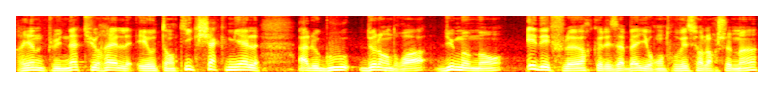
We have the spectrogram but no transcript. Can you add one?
Rien de plus naturel et authentique. Chaque miel a le goût de l'endroit, du moment et des fleurs que les abeilles auront trouvées sur leur chemin,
